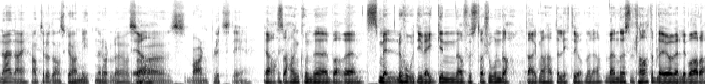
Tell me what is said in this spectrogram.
Nei, nei, han trodde han skulle ha en liten rolle, og så Ja. var han plutselig Ja, så han kunne bare smelle hodet i veggen av frustrasjon, da. Bergman hadde litt å jobbe med det. Men resultatet ble jo veldig bra, da.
